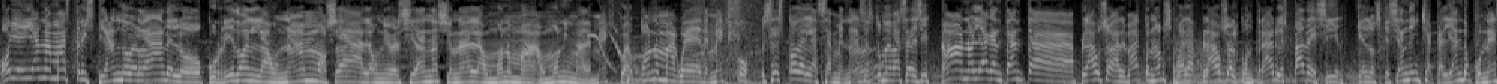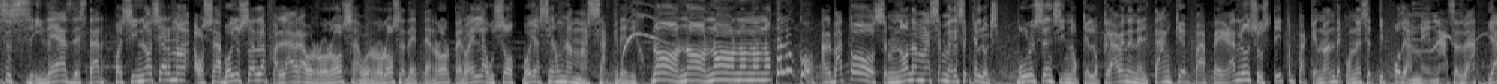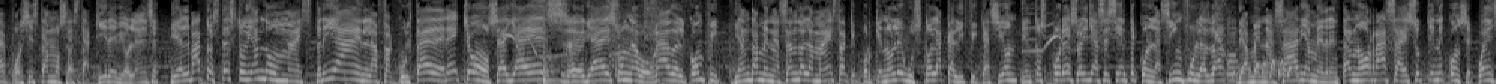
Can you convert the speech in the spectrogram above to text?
Oye, ya nada más tristeando, ¿verdad? De lo ocurrido en la UNAM, o sea, la Universidad Nacional Homónima, homónima de México, autónoma, güey, de México. Pues esto de las amenazas, tú me vas a decir, no, no le hagan tanta aplauso al vato, no, pues cuál aplauso, al contrario, es para decir que los que se anden chacaleando con esas ideas de estar, pues si no se arma, o sea, voy a usar la palabra horrorosa, horrorosa de terror, pero él la usó, voy a hacer una masacre, dijo. No, no, no, no no, no, está loco. Al vato no nada más se merece que lo expulsen, sino que lo claven en el tanque para pegarle un sustito para que no ande con ese tipo de amenazas, ¿verdad? Ya de por sí estamos hasta aquí de violencia. Y el vato está estudiando maestría en la Facultad de Derecho, o sea, ya es, eh, ya es un abogado el compi y anda amenazando a la maestra que porque no le gustó la calificación. Y entonces por eso él ya se siente con las ínfulas, ¿va? De amenazar y amedrentar. No, raza, eso tiene consecuencias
